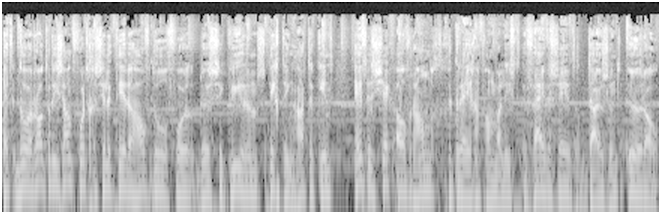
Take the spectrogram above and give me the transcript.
Het door Rotary Zandvoort geselecteerde hoofddoel voor de circuiren Stichting Hartekind... heeft een cheque overhandigd gekregen van maar liefst 75.000 euro.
